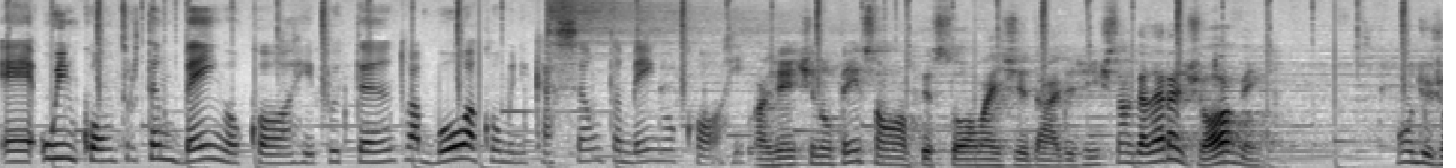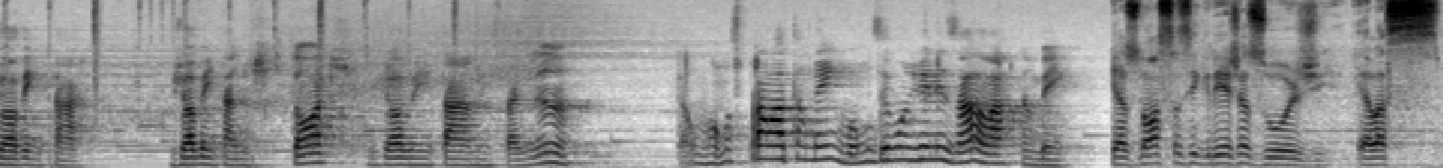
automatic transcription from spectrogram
é, o encontro também ocorre, portanto, a boa comunicação também ocorre. A gente não tem só uma pessoa mais de idade, a gente tem uma galera jovem. Onde o jovem está? O jovem está no TikTok, o jovem está no Instagram. Então vamos para lá também, vamos evangelizar lá também. E as nossas igrejas hoje, elas,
